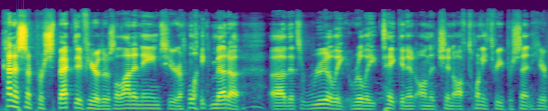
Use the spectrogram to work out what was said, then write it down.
kind of some perspective here. There's a lot of names here, like Meta, uh, that's really, really taking it on the chin off 23% here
